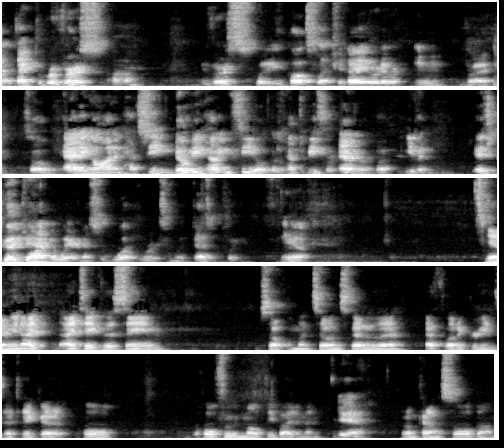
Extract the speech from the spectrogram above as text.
to- like the reverse, um, reverse, what do you call it, selection diet or whatever. Right. So adding on and ha- seeing, noting how you feel. It doesn't have to be forever, but even it's good to have awareness of what works and what doesn't for you. Yeah, I mean, I I take the same supplement. So instead of the athletic greens, I take a whole whole food multivitamin. Yeah. But I'm kind of sold on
